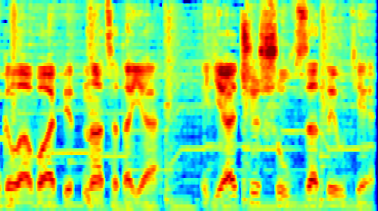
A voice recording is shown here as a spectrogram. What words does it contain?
Глава 15. Я чешу в затылке.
